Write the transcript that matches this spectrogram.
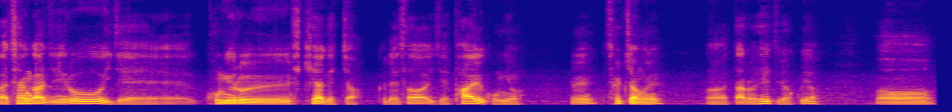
마찬가지로 이제 공유를 시켜야겠죠. 그래서 이제 파일 공유를 설정을 어, 따로 해드렸고요. 어,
